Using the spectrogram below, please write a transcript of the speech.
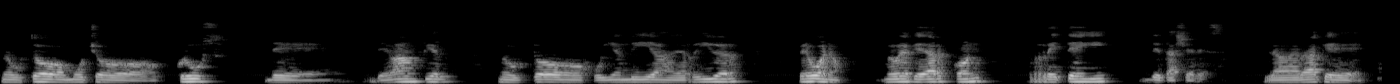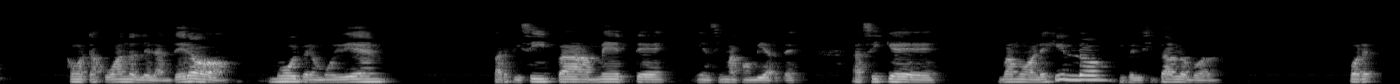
me gustó mucho Cruz de, Banfield, me gustó Julián Díaz de River, pero bueno, me voy a quedar con Retegui de Talleres. La verdad que como está jugando el delantero, muy pero muy bien, participa, mete y encima convierte. Así que vamos a elegirlo y felicitarlo por, por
